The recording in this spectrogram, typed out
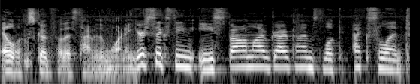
it looks good for this time of the morning. Your 16 eastbound live drive times look excellent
